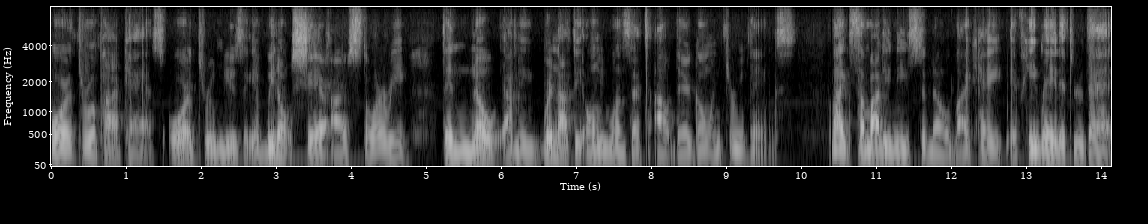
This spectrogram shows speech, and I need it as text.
or through a podcast or through music, if we don't share our story, then no, I mean, we're not the only ones that's out there going through things. Like somebody needs to know, like, hey, if he made it through that,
